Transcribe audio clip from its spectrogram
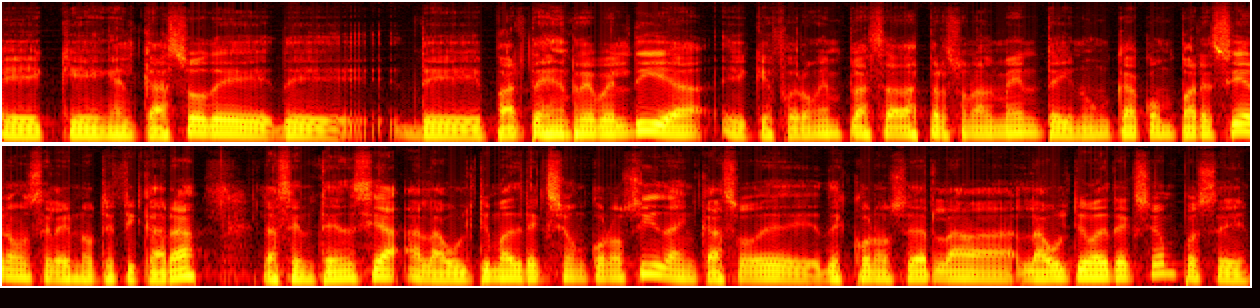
eh, que en el caso de, de, partes en rebeldía eh, que fueron emplazadas personalmente y nunca comparecieron, se les notificará la sentencia a la última dirección conocida. En caso de desconocer la, la última dirección, pues se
